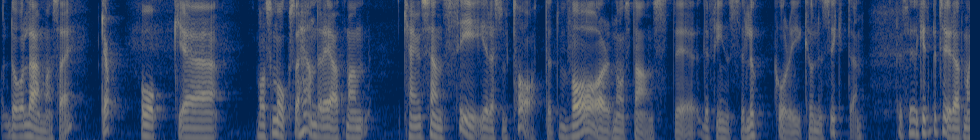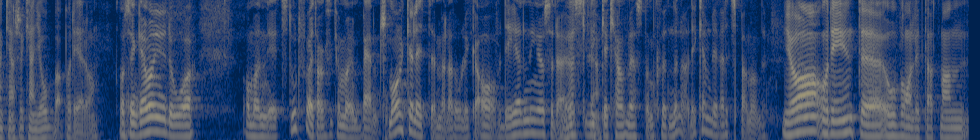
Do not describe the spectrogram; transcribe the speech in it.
då lär man sig. Ja. Och eh, vad som också händer är att man kan ju sen se i resultatet var någonstans det, det finns luckor i kundutsikten. Precis. Vilket betyder att man kanske kan jobba på det då. Och sen kan man ju då, om man är ett stort företag, så kan man ju benchmarka lite mellan olika avdelningar och sådär. Vilka kan mest om kunderna? Det kan bli väldigt spännande. Ja, och det är ju inte ovanligt att man,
